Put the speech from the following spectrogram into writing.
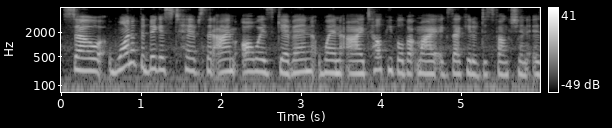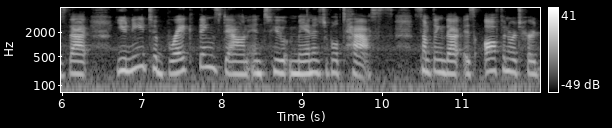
So one of the biggest tips that I'm always given when I tell people about my executive dysfunction is that you need to break things down into manageable tasks, something that is often referred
